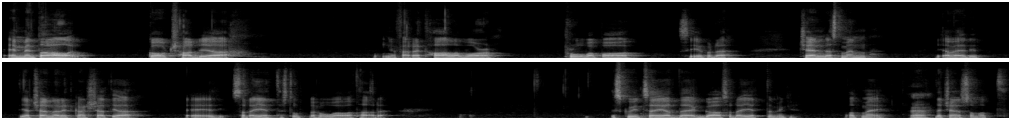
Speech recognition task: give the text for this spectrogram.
En mental coach hade jag ungefär ett halvår prova på att se hur det kändes, men jag vet inte, jag känner inte kanske att jag är sådär jättestort behov av att ha det. Jag skulle inte säga att det gav sådär jättemycket åt mig. Ja. Det känns som att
